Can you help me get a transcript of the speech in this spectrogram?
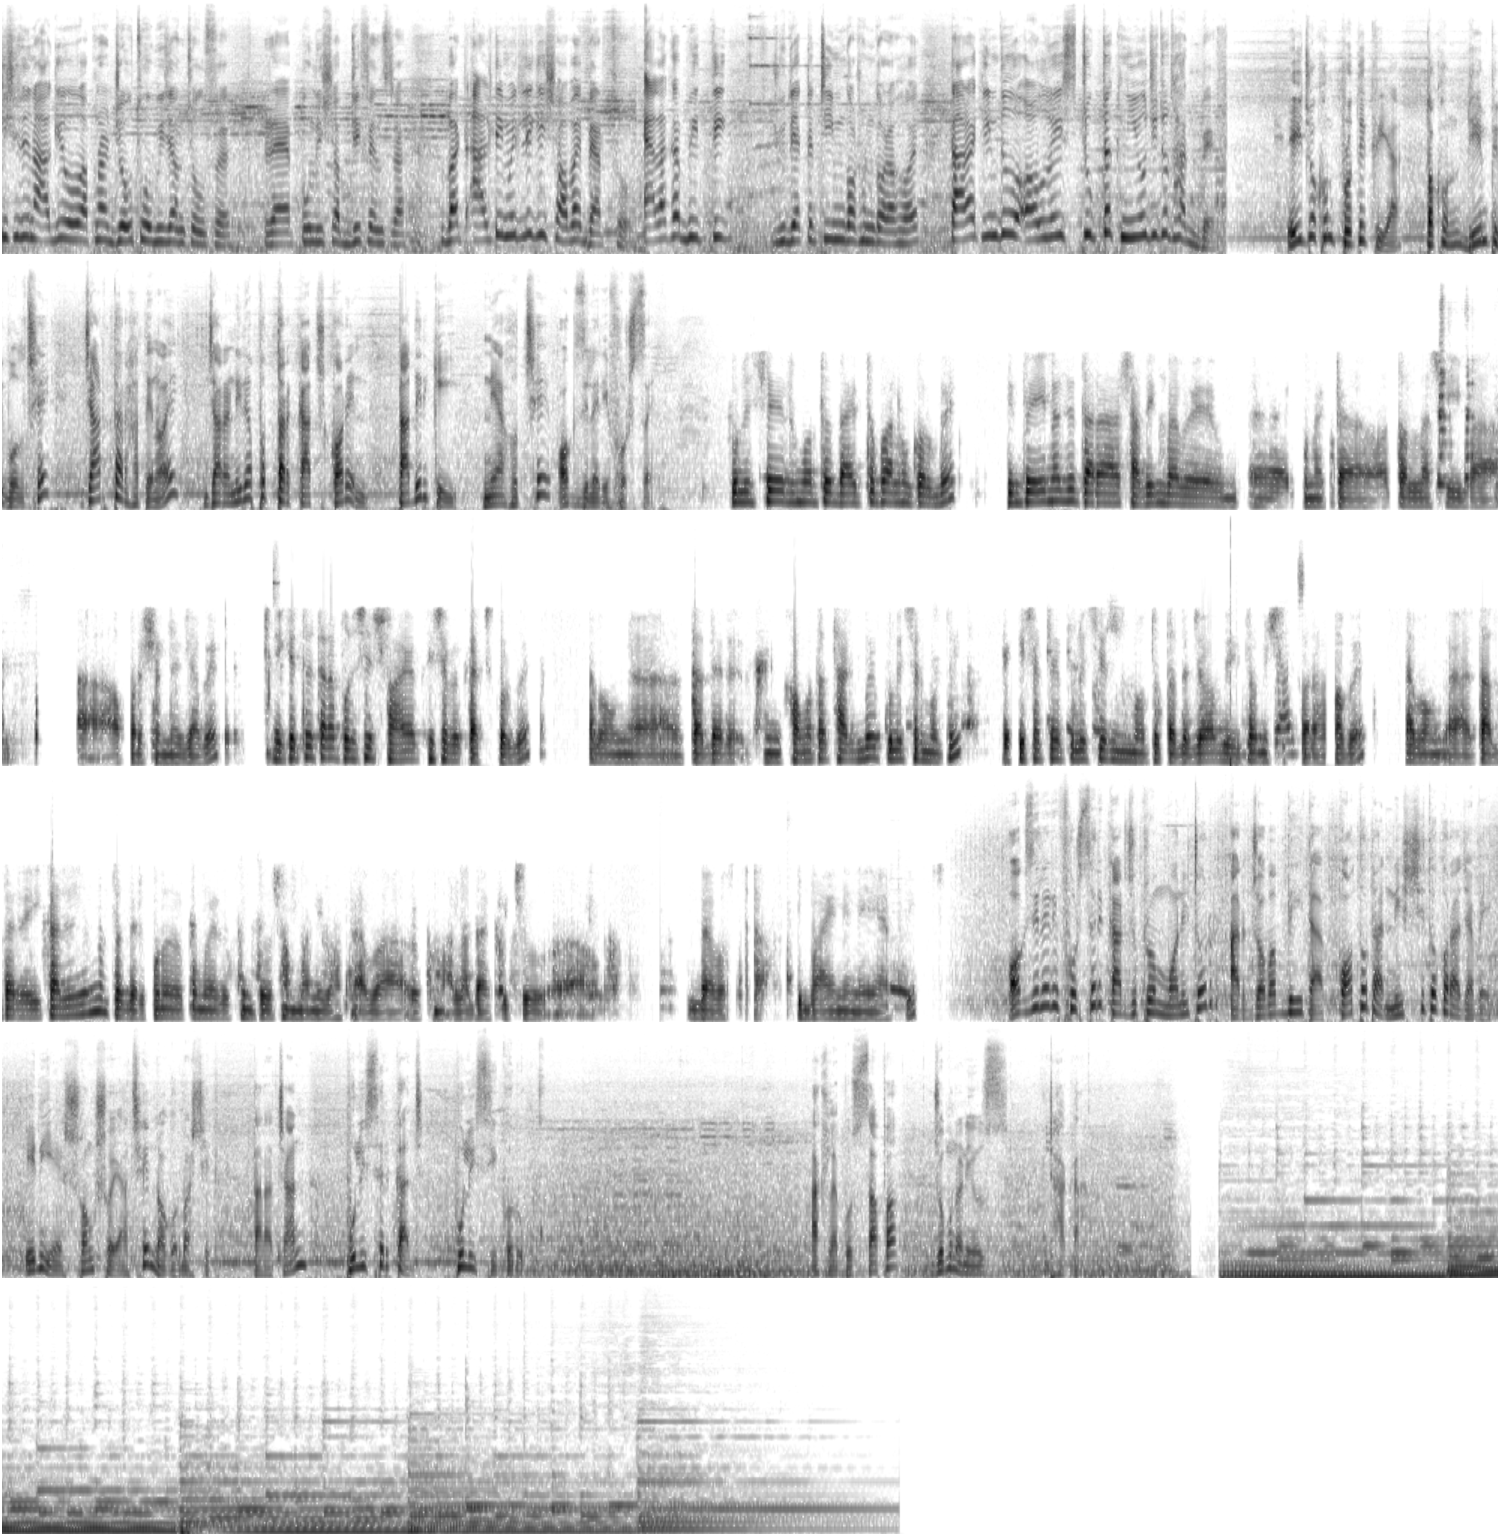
কিছুদিন আগেও আপনার যৌথ অভিযান চলছে র্যাব পুলিশ সব ডিফেন্সরা। বাট আলটিমেটলি কি সবাই ব্যর্থ? এলাকা ভিত্তিক যদি একটা টিম গঠন করা হয় তারা কিন্তু অলওয়েজ টুকটাক নিয়োজিত থাকবে। এই যখন প্রতিক্রিয়া তখন ডিএমপি বলছে যার তার হাতে নয় যারা নিরাপত্তার কাজ করেন তাদেরকেই নেওয়া হচ্ছে অক্সিলারি ফোর্সে পুলিশের মতো দায়িত্ব পালন করবে। কিন্তু এই না যে তারা স্বাধীনভাবে কোন একটা তল্লাশি বা অপারেশনে যাবে, এক্ষেত্রে তারা পুলিশের সহায়ক হিসেবে কাজ করবে এবং তাদের ক্ষমতা থাকবে পুলিশের মতোই। একই সাথে পুলিশের মতো তাদের জবাবদিহিতা নিশ্চিত করা হবে এবং তাদের এই কাজের জন্য তাদের কোন রকমের কিন্তু সম্মানী ভাতা বা ওরকম আলাদা কিছু ব্যবস্থা বা আইনে নেই আর কি। অক্সিলারি ফোর্সের কার্যক্রম মনিটর আর জবাবদিহিতা কতটা নিশ্চিত করা যাবে, এ নিয়ে সংশয় আছে নগরবাসীর। তারা চান পুলিশের কাজ পুলিশই করুক। আখলাকুস সাফা, যমুনা নিউজ, ঢাকা।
